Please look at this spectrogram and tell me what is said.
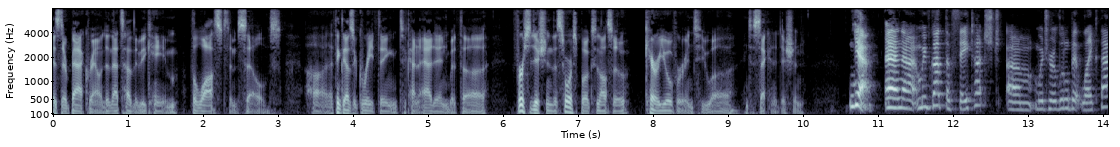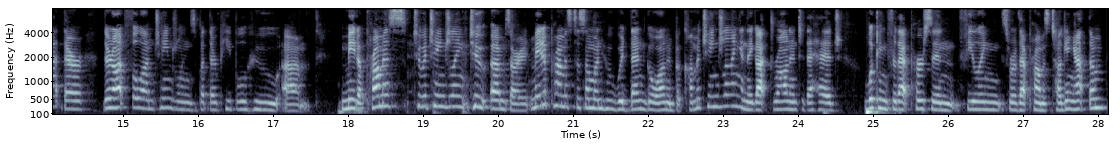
as their background. And that's how they became the Lost themselves. Uh, I think that was a great thing to kind of add in with uh, first edition of the source books and also carry over into uh, into second edition. Yeah, and uh, we've got the Fey Touched, um, which are a little bit like that. They're they're not full on changelings, but they're people who um, made a promise to a changeling. To I'm sorry, made a promise to someone who would then go on and become a changeling, and they got drawn into the hedge looking for that person, feeling sort of that promise tugging at them,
